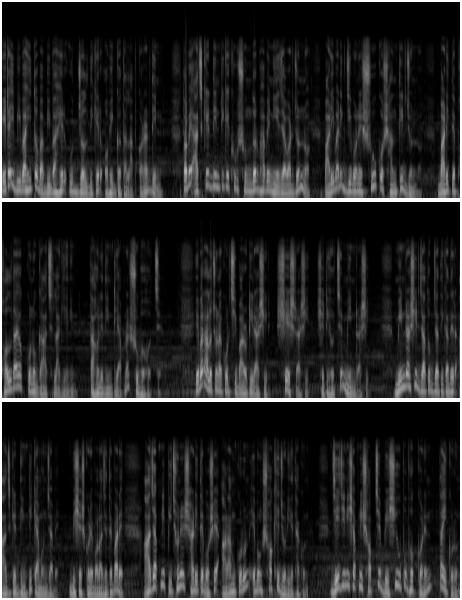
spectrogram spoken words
এটাই বিবাহিত বা বিবাহের উজ্জ্বল দিকের অভিজ্ঞতা লাভ করার দিন। তবে আজকের দিনটিকে খুব সুন্দরভাবে নিয়ে যাওয়ার জন্য, পারিবারিক জীবনের সুখ ও শান্তির জন্য বাড়িতে ফলদায়ক কোনো গাছ লাগিয়ে নিন। তাহলে দিনটি আপনার শুভ হচ্ছে। এবার আলোচনা করছি বারোটি রাশির শেষ রাশি, সেটি হচ্ছে মীন রাশি। রাশির জাতক জাতিকাদের আজকের দিনটি কেমন যাবে? বিশেষ করে বলা যেতে পারে, আজ আপনি পিছনের শাড়িতে বসে আরাম করুন এবং শখে জড়িয়ে থাকুন। যে জিনিস আপনি সবচেয়ে বেশি উপভোগ করেন, তাই করুন।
